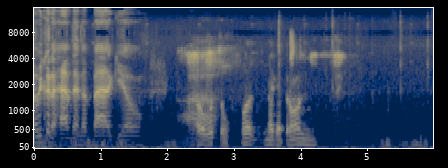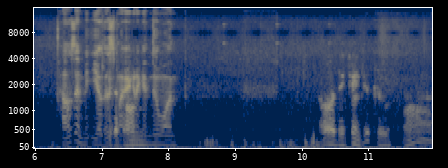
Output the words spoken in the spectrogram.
Oh, we could have had that in the bag, yo. Ah. Oh, what the fuck? Megatron? How's it? Yo, this Is it one, I gotta get a new one. Oh, they changed it too. Oh,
